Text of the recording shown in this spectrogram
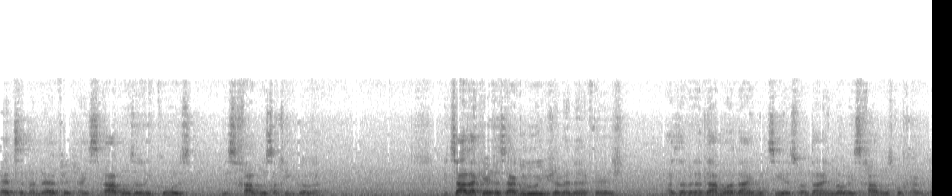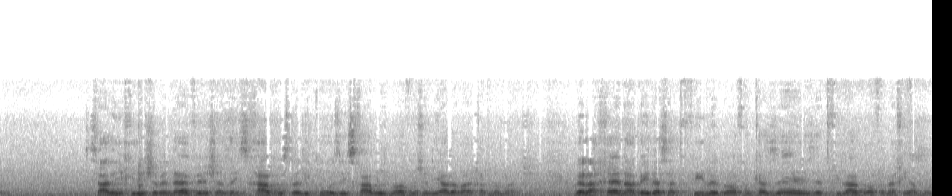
עצם הנפש, האיסחברוס זה ליכוז, זה איסחברוס הכי גדולה. מצד הככס הגלויים של הנפש, אז הבן אדם הוא עדיין מציאס, הוא עדיין לא באיסחברוס כל כך גדולה. מצד היחידי שבנפש, אז האיסחברוס לליכוז, זה איסחברוס באופן שנהיה דבר אחד ממש. ולכן אבידס התפילה באופן כזה, זה תפילה באופן הכי עמוק.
